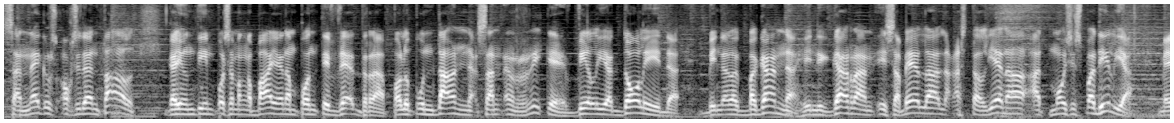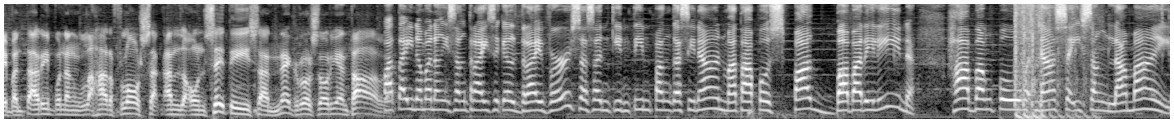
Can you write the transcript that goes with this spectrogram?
sa Negros Occidental. Gayon din po sa mga bayan ng Pontevedra, Palupundan, San Enrique, Valladolid, Binalagbagan, Hinigaran, Isabela, La Castellana at Moises Padilla. May banta rin po ng lahar flow sa Canlaon City sa Negros Oriental. Patay naman ang isang tricycle driver sa San Quintin, Pangasinan matapos pagbabarilin habang po nasa isang lamay.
